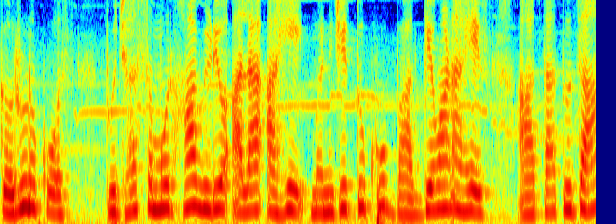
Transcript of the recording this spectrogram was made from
करू नकोस. तुझ्यासमोर हा व्हिडिओ आला आहे म्हणजे तू खूप भाग्यवान आहेस. आता तुझा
